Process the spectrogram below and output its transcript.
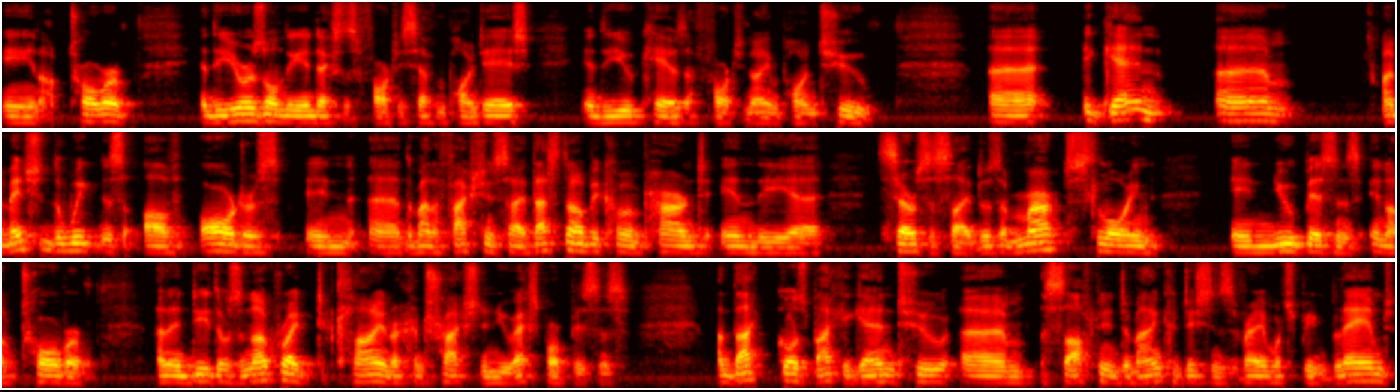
in October, in the Eurozone, the index is 47.8. In the UK, is at 49.2. Uh, again, um, I mentioned the weakness of orders in uh, the manufacturing side. That's now becoming apparent in the uh, services side. There was a marked slowing in new business in October, and indeed there was an outright decline or contraction in new export business. And that goes back again to um, softening demand conditions very much being blamed.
